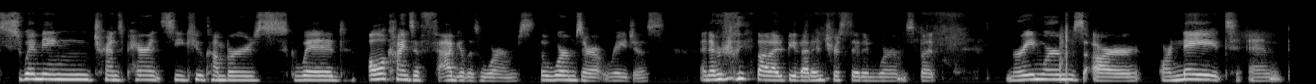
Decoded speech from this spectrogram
swimming transparent sea cucumbers, squid, all kinds of fabulous worms. The worms are outrageous. I never really thought I'd be that interested in worms, but marine worms are ornate and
